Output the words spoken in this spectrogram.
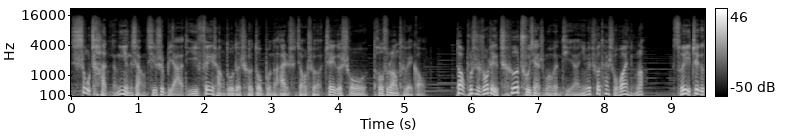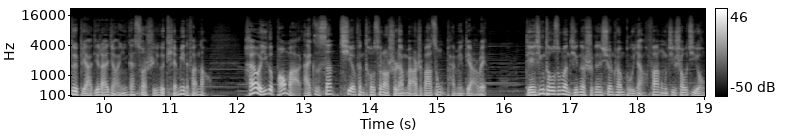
受产能影响，其实比亚迪非常多的车都不能按时交车，这个受投诉量特别高。倒不是说这个车出现什么问题啊，因为车太受欢迎了，所以这个对比亚迪来讲应该算是一个甜蜜的烦恼。还有一个宝马 X3 七月份投诉量是两百二十八宗，排名第二位。典型投诉问题呢是跟宣传不一样，发动机烧机油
